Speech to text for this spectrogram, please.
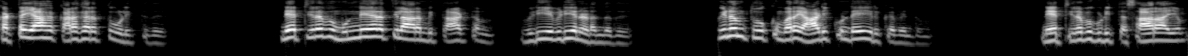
கட்டையாக கரகரத்து ஒலித்தது. நேற்றிரவு முன்னேரத்தில் ஆரம்பித்த ஆட்டம் விடிய விடிய நடந்தது. பிணம் தூக்கும் வரை ஆடிக்கொண்டே இருக்க வேண்டும். நேற்றிரவு குடித்த சாராயம்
